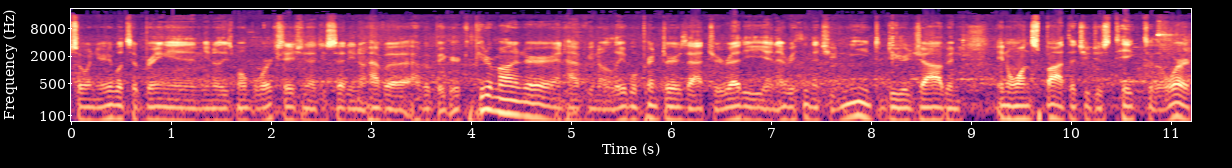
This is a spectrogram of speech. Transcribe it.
So when you're able to bring in, you know, these mobile workstations, as you said, you know, have a have a bigger computer monitor and have you know label printers at your ready and everything that you need to do your job in in one spot that you just take to the work,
